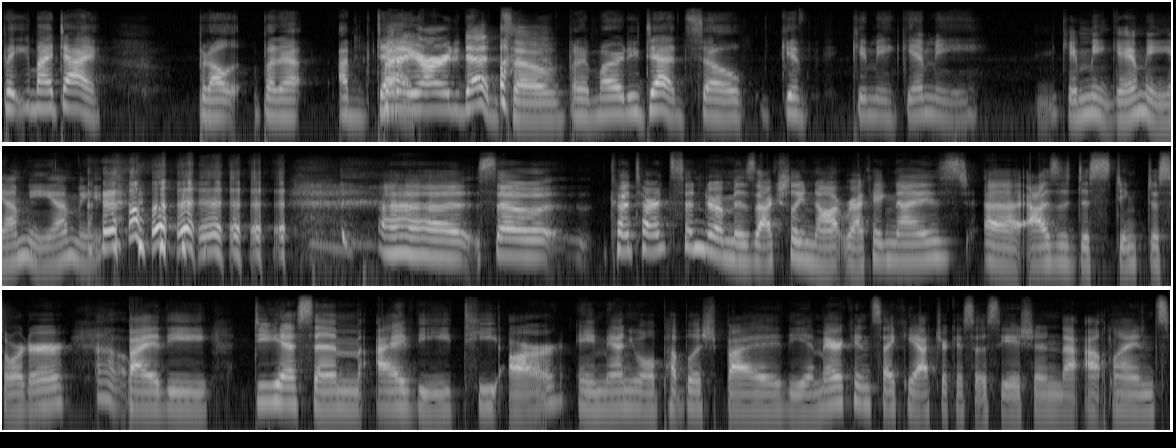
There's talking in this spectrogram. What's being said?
but you might die. But I'll, but uh, I'm dead. But you're already dead, so but I'm already dead. So give, gimme, gimme. gimme, gimme, yummy, yummy. uh, so Cotard syndrome is actually not recognized uh, as a distinct disorder Oh. by the DSM-IVTR, a manual published by the American Psychiatric Association that outlines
